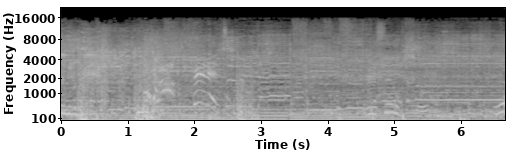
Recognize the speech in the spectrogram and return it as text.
てみる2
